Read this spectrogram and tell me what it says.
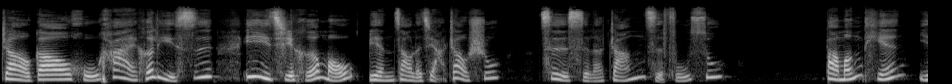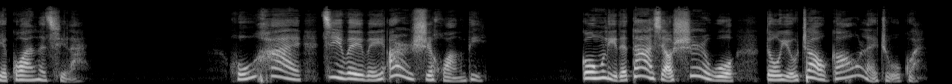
赵高、胡亥和李斯一起合谋编造了假诏书，赐死了长子扶苏，把蒙恬也关了起来。胡亥继位为二世皇帝，宫里的大小事务都由赵高来主管。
